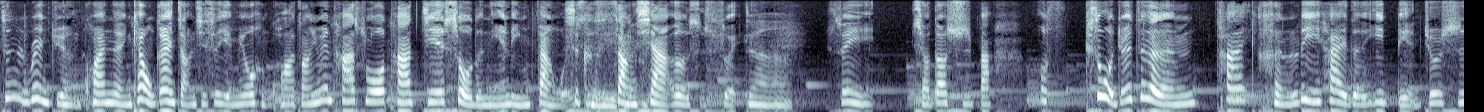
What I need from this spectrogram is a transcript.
真的 range 很宽的。你看我刚才讲，其实也没有很夸张，因为他说他接受的年龄范围是可以上下二十岁。对啊，所以小到十八，哦。可是我觉得这个人他很厉害的一点，就是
